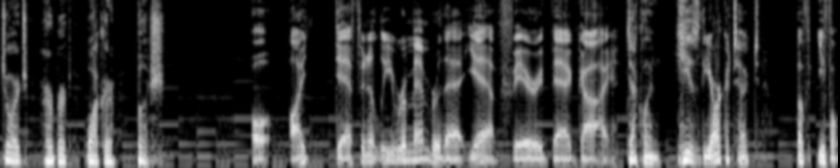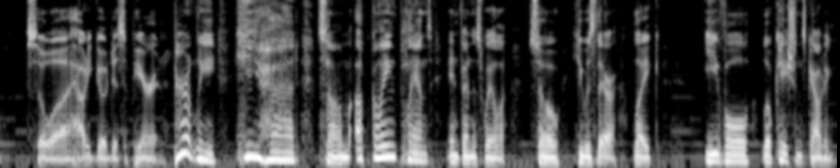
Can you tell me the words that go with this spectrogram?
George Herbert Walker Bush. Oh, I definitely remember that. Yeah, very bad guy. Declan, he is the architect of evil. So, uh, how'd he go disappearing? Apparently, he had some upcoming plans in Venezuela. So he was there, like evil location scouting.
